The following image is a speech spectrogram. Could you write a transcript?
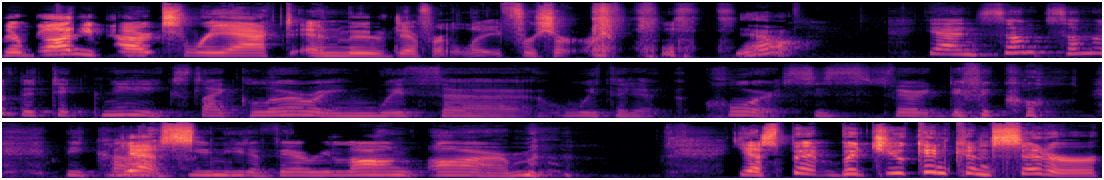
their body parts react and move differently for sure. Yeah. Yeah, and some some of the techniques like luring with uh, with a horse is very difficult because Yes. you need a very long arm. Yes, but but you can consider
